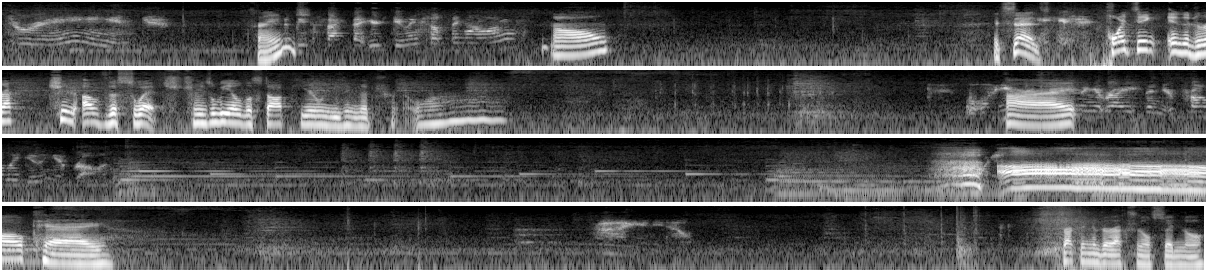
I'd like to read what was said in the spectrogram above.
Strange. Trains? Be the fact that you're doing something wrong? No. It says, pointing in the direction of the switch. Trains will be able to stop here when using the what? Well, if you're Alright. doing it right, then you're probably doing it wrong. Oh, okay. you need help. Constructing a directional signal.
